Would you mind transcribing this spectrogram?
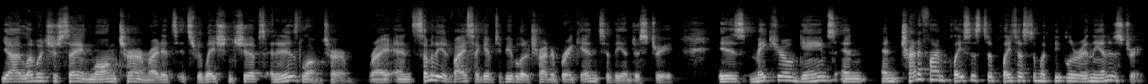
Yeah, I love what you're saying. Long term, right? It's it's relationships, and it is long term, right? And some of the advice I give to people that are trying to break into the industry is make your own games and and try to find places to play test them with people who are in the industry,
